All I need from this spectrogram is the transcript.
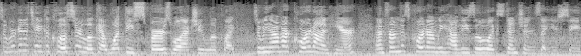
So we're going to take a closer look at what these spurs will actually look like. So we have our cordon here, and from this cordon we have these little extensions that you see.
